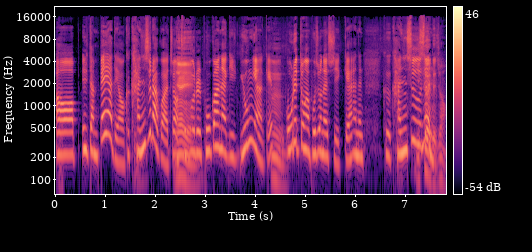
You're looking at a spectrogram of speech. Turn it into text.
어, 일단 빼야 돼요. 그 간수라고 하죠. 예, 예. 두부를 보관하기 용이하게 음. 오랫동안 보존할 수 있게 하는 그 간수는 있어야 되죠.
